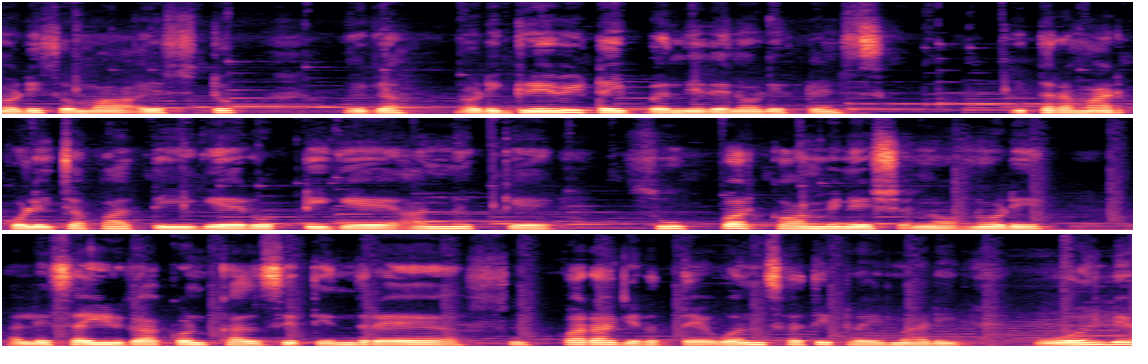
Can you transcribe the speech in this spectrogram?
ನೋಡಿ ಸುಮ್ಮ ಎಷ್ಟು, ಈಗ ನೋಡಿ, ಗ್ರೇವಿ ಟೈಪ್ ಬಂದಿದೆ ನೋಡಿ ಫ್ರೆಂಡ್ಸ್ ಈ ಥರ ಮಾಡ್ಕೊಳ್ಳಿ. ಚಪಾತಿಗೆ, ರೊಟ್ಟಿಗೆ, ಅನ್ನಕ್ಕೆ ಸೂಪರ್ ಕಾಂಬಿನೇಷನ್ನು ನೋಡಿ, ಅಲ್ಲಿ ಸೈಡ್ಗೆ ಹಾಕ್ಕೊಂಡು ಕಲಸಿ ತಿಂದರೆ ಸೂಪರಾಗಿರುತ್ತೆ. ಒಂದು ಸತಿ ಟ್ರೈ ಮಾಡಿ, ಓನ್ಲಿ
